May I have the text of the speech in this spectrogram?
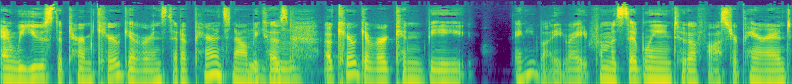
and we use the term caregiver instead of parents now because Mhm. a caregiver can be anybody, right? From a sibling to a foster parent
